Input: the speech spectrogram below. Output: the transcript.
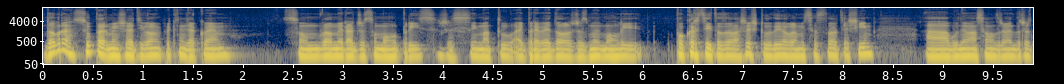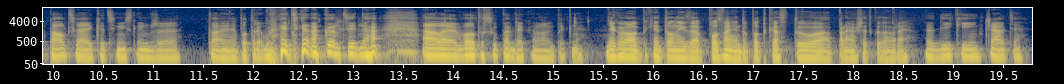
Dobre, super, Miša, ti veľmi pekne ďakujem. Som veľmi rád, že som mohol prísť, že si ma tu aj prevedol, že sme mohli pokrstiť toto vaše štúdio, veľmi sa z toho teším a budem vám samozrejme držať palce, aj keď si myslím, že to ani nepotrebujete na konci dňa, ale bolo to super, ďakujem veľmi pekne. Ďakujem veľmi pekne, Tony, za pozvanie do podcastu a prajem všetko dobré. Díky, čaute.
